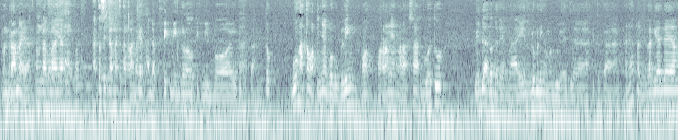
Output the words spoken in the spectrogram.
mendrama ya. nonton drama yang apa atau si drama tentang apa ya ada pick me girl, pick me boy gitu kan. Itu gua nggak tahu artinya gua googling oh, orang yang ngerasa gua tuh beda lo dari yang lain lu mending sama gue aja gitu kan ada apa nih lagi ada yang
